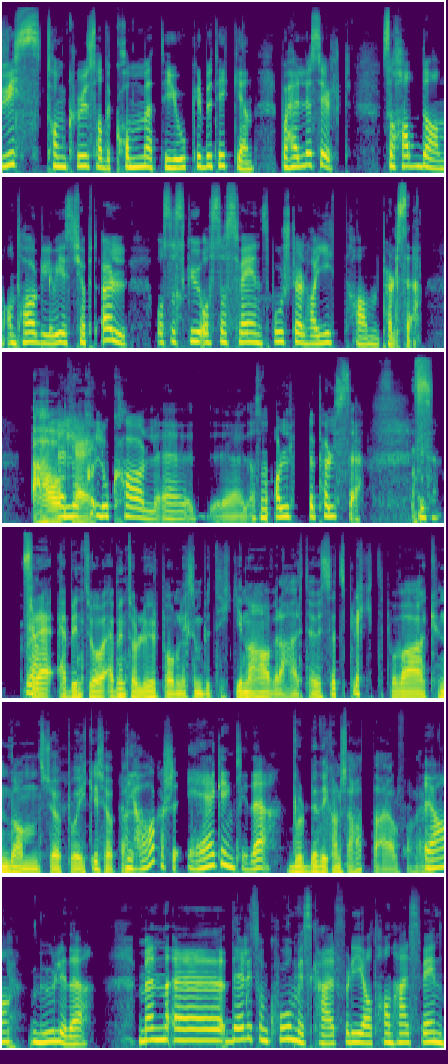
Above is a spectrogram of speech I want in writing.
hvis Tom Cruise hadde kommet til Joker-butikken på Hellesylt, så hadde han antageligvis kjøpt øl, og så skulle også Svein Sporstøl ha gitt han pølse. Ah, En ok. lo lokal eh, eh, altså en alpepølse. Liksom. For Ja. jeg, jeg, begynte å, jeg begynte å lure på om liksom butikkinnehavere har taushetsplikt på hva kundene kjøper og ikke kjøper. De har kanskje egentlig det. Burde de kanskje hatt det, iallfall. Ja, mulig det. Men eh, det er litt sånn komisk her, fordi at han her Svein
